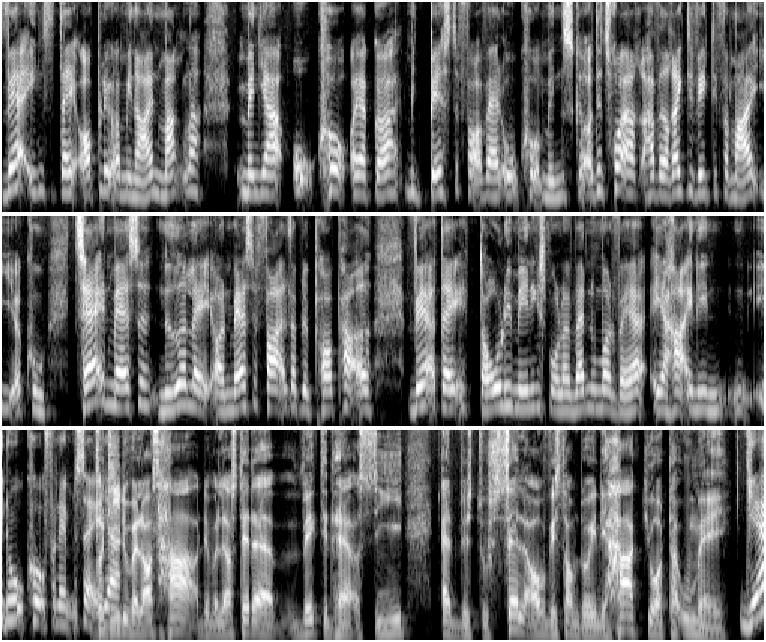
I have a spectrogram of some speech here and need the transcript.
Hver eneste dag oplever mine egne mangler, men jeg er ok, og jeg gør mit bedste for at være et ok menneske. Og det tror jeg har været rigtig vigtigt for mig i at kunne tage en masse nederlag og en masse fejl, der bliver påpeget hver dag, dårlige meningsmål, og hvad det nu måtte være, at jeg har en, en, en ok fornemmelse af, Fordi jeg... du vel også har, og det er vel også det, der er vigtigt her at sige, at hvis du selv er overbevist om, du egentlig har gjort dig umage, Ja,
